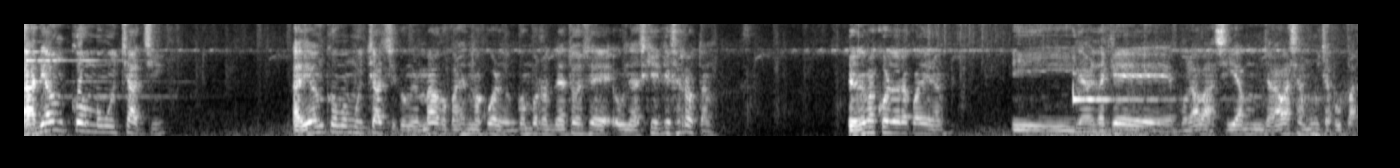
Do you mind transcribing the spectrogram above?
Había un combo muchachi. Había un combo muchachi con el mago, parece no me acuerdo. Un combo de estos, ese- una skill que se rotan. Pero no me acuerdo ahora cuál eran. Y la verdad que volaba, hacía, llegaba a ser mucha pupa.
